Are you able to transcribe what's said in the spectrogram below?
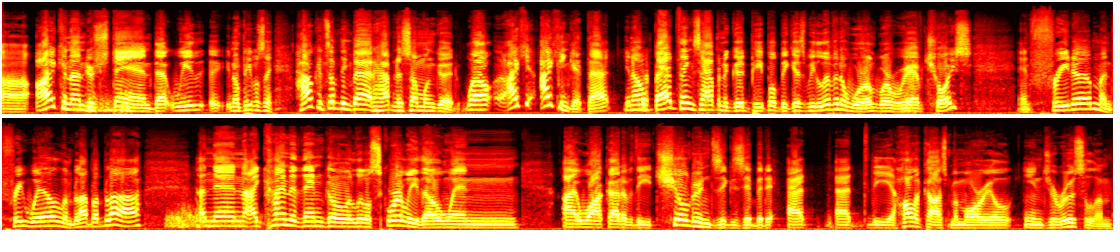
uh, I can understand that we, you know, people say, "How can something bad happen to someone good?" Well, I can I can get that. You know, bad things happen to good people because we live in a world where we have choice and freedom and free will and blah blah blah. And then I kind of then go a little squirrely though when I walk out of the children's exhibit at at the Holocaust Memorial in Jerusalem.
